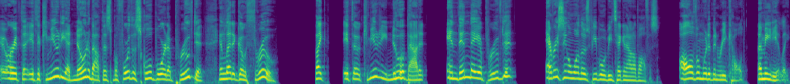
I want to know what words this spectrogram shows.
or if the if the community had known about this before the school board approved it and let it go through, like if the community knew about it and then they approved it, every single one of those people would be taken out of office. All of them would have been recalled immediately.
